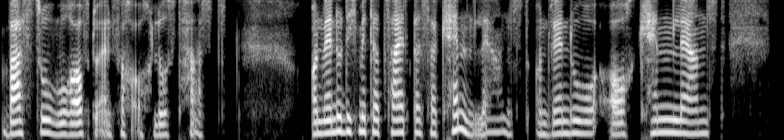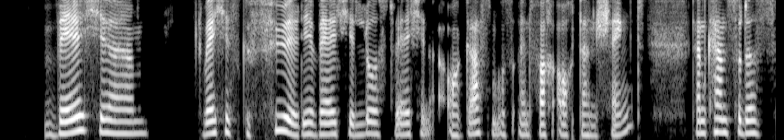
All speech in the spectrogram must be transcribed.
was du worauf du einfach auch Lust hast. Und wenn du dich mit der Zeit besser kennenlernst und wenn du auch kennenlernst, welche welches Gefühl dir welche Lust, welchen Orgasmus einfach auch dann schenkt, dann kannst du das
